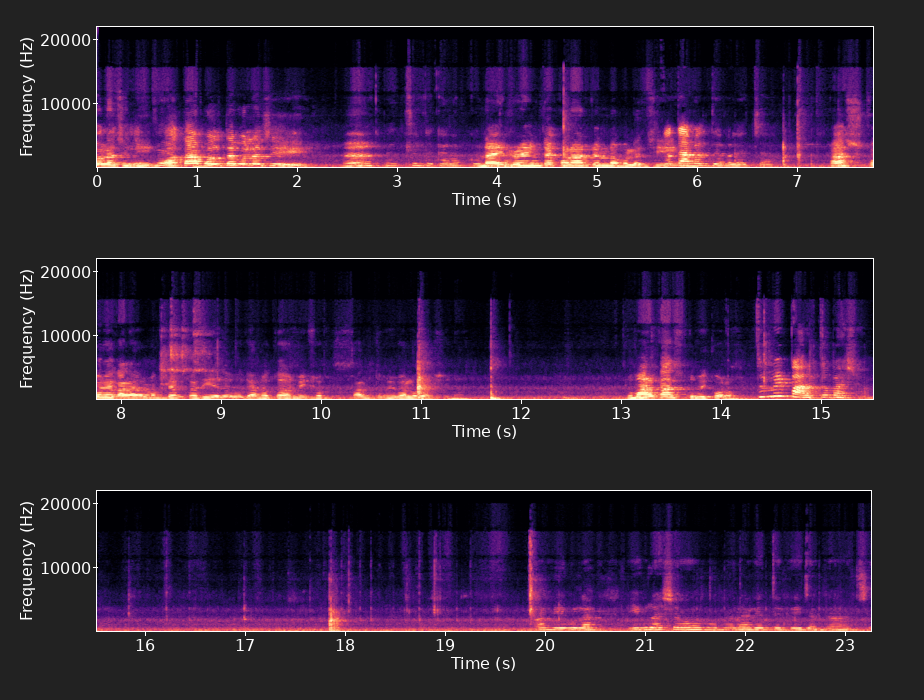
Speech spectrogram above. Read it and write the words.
বলেছি কথা বলতে বলেছি। হ্যাঁ? পেন্সিলটা খারাপ করে নাই ড্রয়িংটা করার জন্য বলেছি। কথা বলতে বলেছে। পাস করে গালার মধ্যে একটা দিয়ে দেবো। জানো তো আমি সব তুমি ভালোবাসি না। তোমার কাজ তুমি করো। তুমি পাল্টো ভাষা না। আমি এগুলা এগুলা সব আমার আগে থেকেই জানা আছে।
